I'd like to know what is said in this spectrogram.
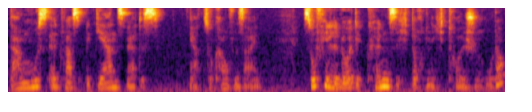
Da muss etwas Begehrenswertes ja, zu kaufen sein. So viele Leute können sich doch nicht täuschen, oder?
